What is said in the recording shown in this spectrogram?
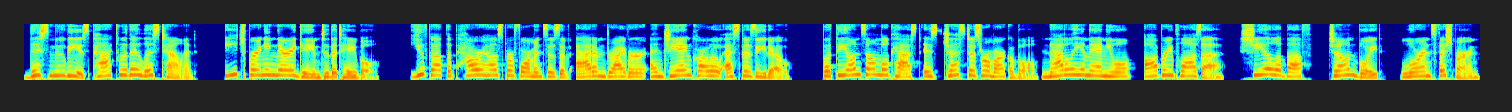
This movie is packed with A-list talent, each bringing their game to the table. You've got the powerhouse performances of Adam Driver and Giancarlo Esposito, but the ensemble cast is just as remarkable. Nathalie Emmanuel, Aubrey Plaza, Shia LaBeouf, Jon Voight, Laurence Fishburne,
